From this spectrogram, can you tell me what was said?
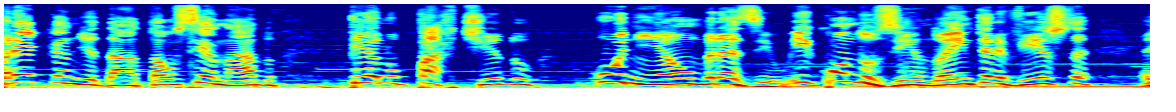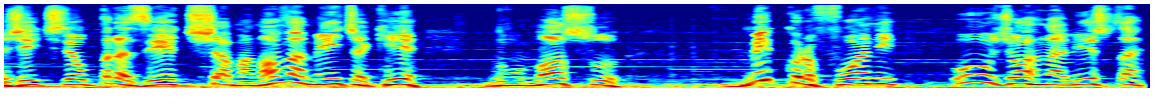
pré-candidata ao Senado pelo partido União Brasil. E conduzindo a entrevista, a gente tem o prazer de chamar novamente aqui no nosso microfone o jornalista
